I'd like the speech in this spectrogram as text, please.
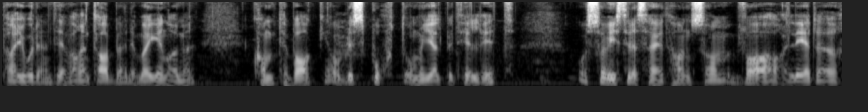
periode. Det var en tabbe, det må jeg innrømme. Kom tilbake og ble spurt om å hjelpe til litt. Og så viste det seg at han som var leder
